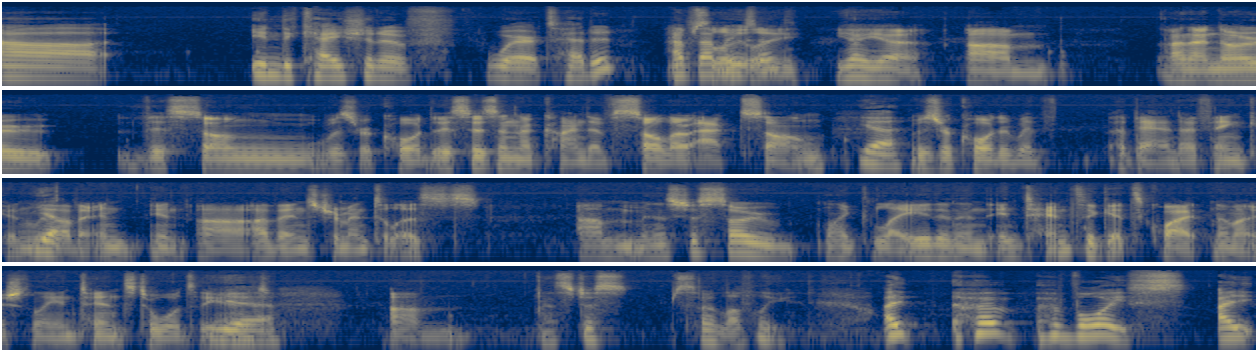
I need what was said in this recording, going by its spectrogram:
uh, indication of where it's headed. if that makes Absolutely. Yeah, yeah. Um, and I know this song was recorded. This isn't a kind of solo act song. Yeah. It was recorded with a band, I think, and with Yeah. other in, in, uh, other instrumentalists. Um, and it's just so like layered and intense. It gets quite emotionally intense towards the Yeah. end. Um, it's just so lovely. I her her voice. I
